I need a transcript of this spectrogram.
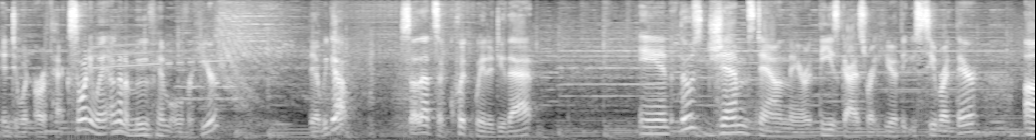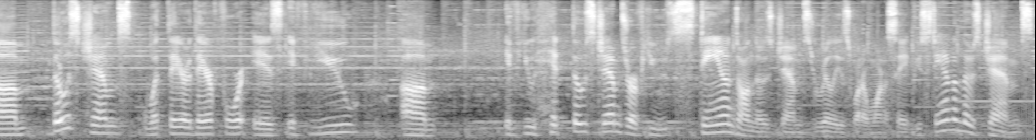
into an earth hex. So anyway, I'm going to move him over here. There we go. So that's a quick way to do that. And those gems down there, these guys right here that you see right there, um, those gems, what they are there for is if you um, if you hit those gems or if you stand on those gems, really is what I want to say. If you stand on those gems,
